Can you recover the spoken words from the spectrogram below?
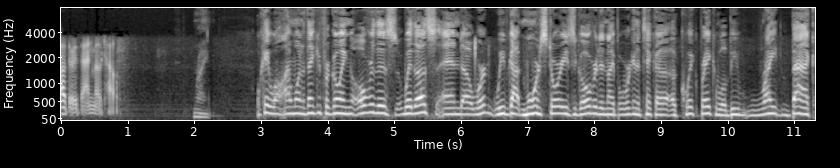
other than motels. Right Okay, well, I want to thank you for going over this with us, and uh, we're we've got more stories to go over tonight, but we're going to take a, a, quick break, and we'll be right back.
